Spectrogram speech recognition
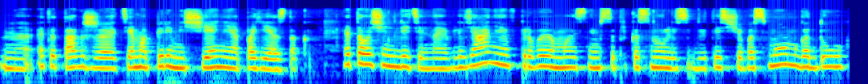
это также тема перемещения поездок. Это очень длительное влияние. Впервые мы с ним соприкоснулись в 2008 году,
